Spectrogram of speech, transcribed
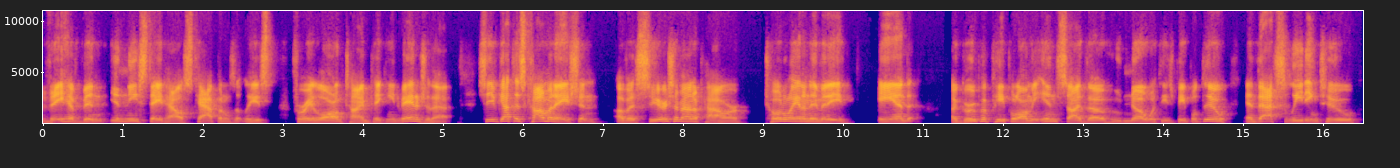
they have been in these state house capitals, at least, for a long time, taking advantage of that. So you've got this combination of a serious amount of power, total anonymity, and a group of people on the inside, though, who know what these people do. And that's leading to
